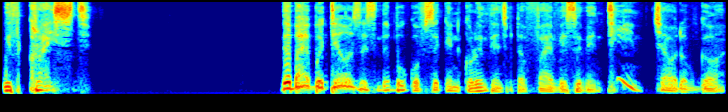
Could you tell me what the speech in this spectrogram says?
with Christ. The Bible tells us in the book of Second Corinthians chapter 5 verse 17, child of God,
